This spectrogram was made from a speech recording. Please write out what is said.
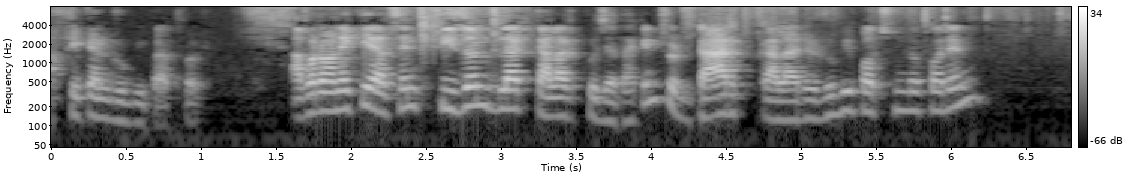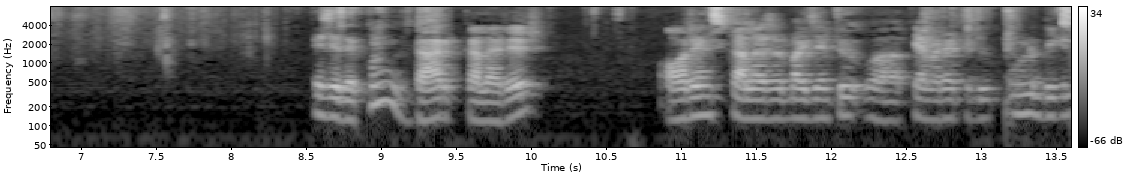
আফ্রিকান রুবি পাথর। আবার অনেকেই আছেন ফিজন ব্ল্যাক কালার খুঁজে থাকেন তো ডার্ক কালারের রুবি পছন্দ করেন। এই যে দেখুন, ডার্ক কালারের অরেঞ্জ কালারের বা যে একটু ক্যামেরাটা অন্যদিকে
